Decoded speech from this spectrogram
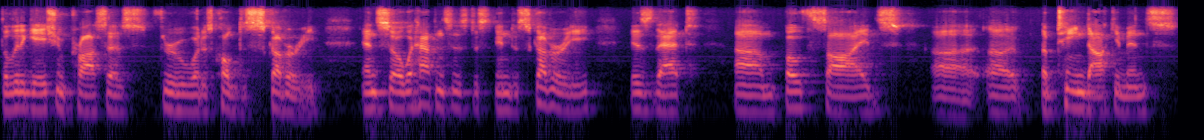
the litigation process through what is called discovery. And so what happens is in discovery is that um, both sides uh, uh, obtain documents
